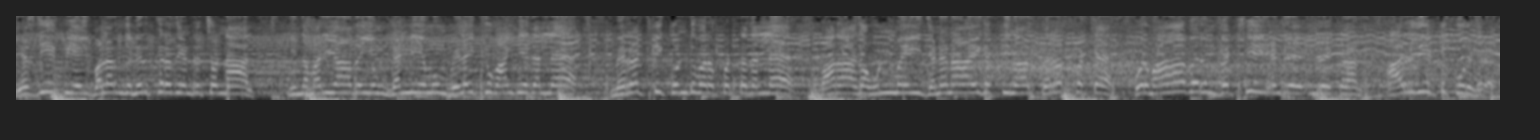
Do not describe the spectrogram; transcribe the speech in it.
எஸ்டிபிஐ வளர்ந்து நிற்கிறது என்று சொன்னால் இந்த மரியாதையும் கண்ணியமும் விலைக்கு வாங்கியதல்ல மிரட்டி கொண்டு வரப்பட்டதல்ல. மாறாக உண்மை ஜனநாயகத்தினால் பெறப்பட்ட ஒரு மாபெரும் வெற்றி என்று இன்றைக்கு நான் அறுதிட்டு கூறுகிறேன்.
